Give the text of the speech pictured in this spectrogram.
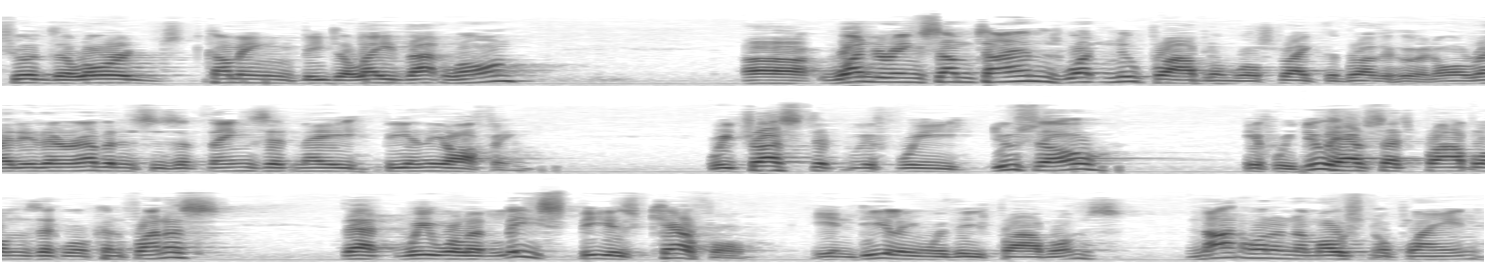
should the Lord's coming be delayed that long, uh, wondering sometimes what new problem will strike the brotherhood. Already there are evidences of things that may be in the offing. We trust that if we do so, if we do have such problems that will confront us, that we will at least be as careful in dealing with these problems, not on an emotional plane,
